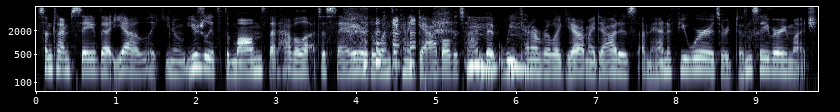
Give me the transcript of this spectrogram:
sometimes say that yeah like you know usually it's the moms that have a lot to say or the ones that kind of gab all the time mm, but we mm. kind of were like yeah my dad is a man of few words or doesn't say very much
